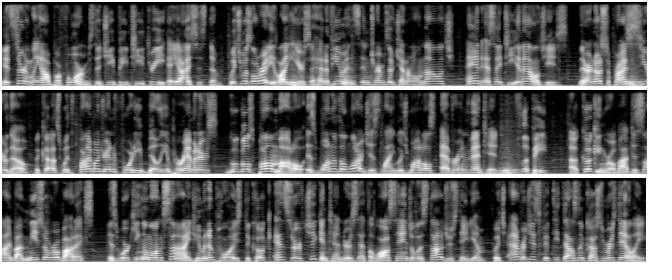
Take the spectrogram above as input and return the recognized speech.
It certainly outperforms the GPT-3 AI system, which was already light years ahead of humans in terms of general knowledge and SAT analogies. There are no surprises here though, because with 540 billion parameters, Google's PaLM model is one of the largest language models ever invented. Flippy, a cooking robot designed by Miso Robotics, is working alongside human employees to cook and serve chicken tenders at the Los Angeles Dodger Stadium, which averages 50,000 customers daily.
